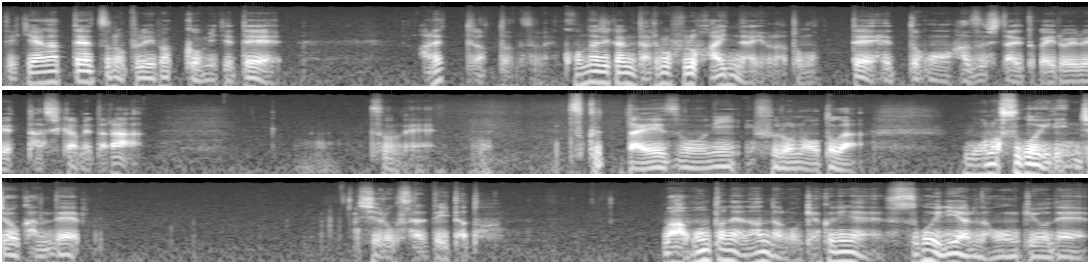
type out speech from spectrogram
出来上がったやつのプレイバックを見ててあれってなったんですよね。こんな時間に誰も風呂入んないよなと思ってヘッドホン外したりとかいろいろ確かめたらそうね作った映像に風呂の音がものすごい臨場感で収録されていたと。まあ本当ね何だろう逆にねすごいリアルな音響で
